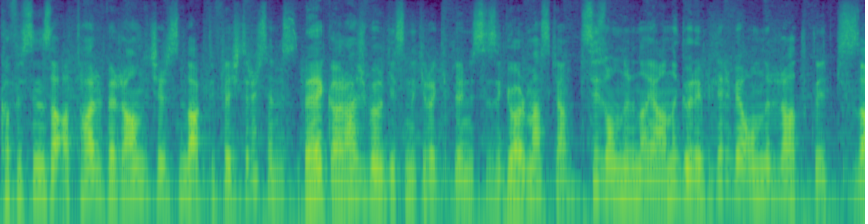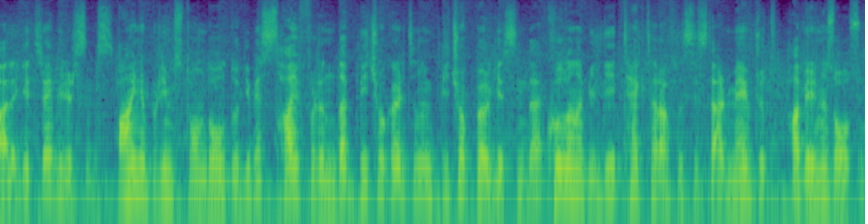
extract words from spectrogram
kafesinize atar ve round içerisinde aktifleştirirseniz B garaj bölgesindeki rakipleriniz sizi görmezken siz onların ayağını görebilir ve onları rahatlıkla etkisiz hale getirebilirsiniz. Aynı Brimstone'da olduğu gibi Cypher'ın da birçok haritanın birçok bölgesinde kullanabildiği tek taraflı sisler mevcut haberiniz olsun.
